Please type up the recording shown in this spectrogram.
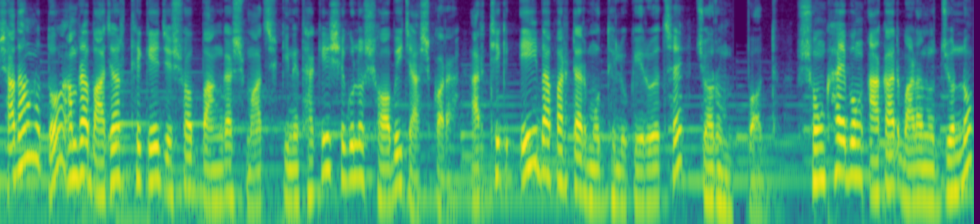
সাধারণত আমরা বাজার থেকে যেসব পাঙ্গাস মাছ কিনে থাকি, সেগুলো সবই চাষ করা। আর ঠিক এই ব্যাপারটার মধ্যে লুকিয়ে রয়েছে চরম পদ সংখ্যা এবং আকার বাড়ানোর জন্য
